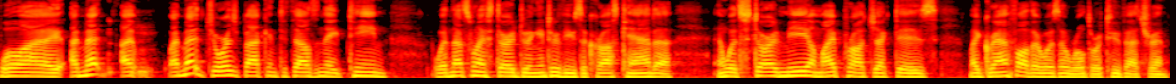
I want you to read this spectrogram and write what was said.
Well, I, I met I, I met George back in 2018 when that's when I started doing interviews across Canada. And what started me on my project is my grandfather was a World War II veteran,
